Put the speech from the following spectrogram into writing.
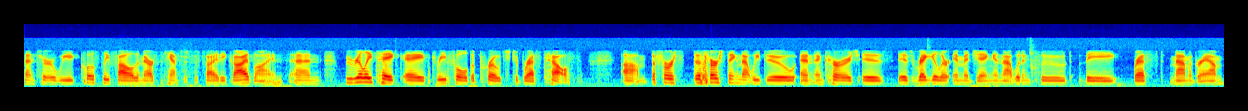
Center, we closely follow the American Cancer Society guidelines, and we really take a threefold approach to breast health. Um, the first the first thing that we do and encourage is is regular imaging, and that would include the breast mammogram.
